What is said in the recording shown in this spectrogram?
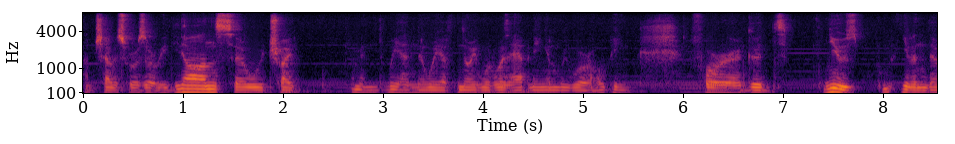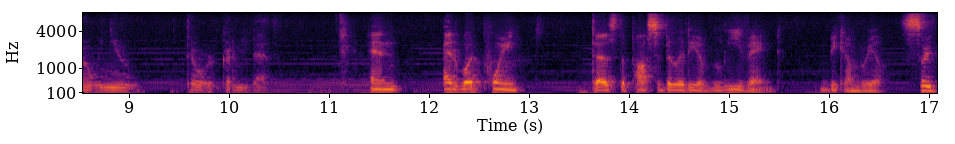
Um, Shabbos was already on, so we tried. I mean, we had no way of knowing what was happening, and we were hoping for good news, even though we knew they were going to be bad. And at what point does the possibility of leaving become real? So it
